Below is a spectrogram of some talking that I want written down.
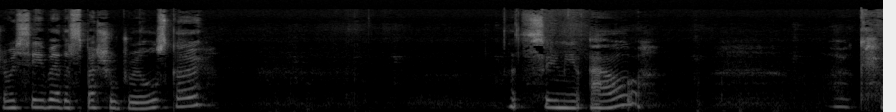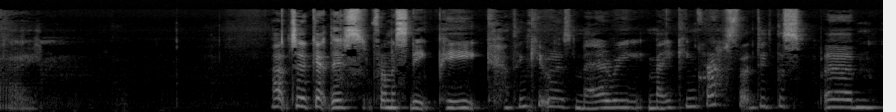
Shall we see where the special drills go? Let's zoom you out. Okay. I had to get this from a sneak peek. I think it was Mary Making Crafts that did this um,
